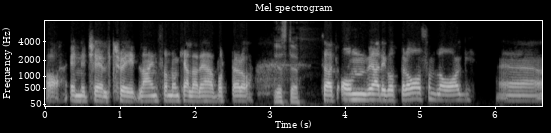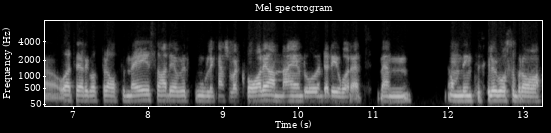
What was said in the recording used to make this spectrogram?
ja, NHL Trade Line som de kallar det här borta. Då. Just det. Så att om vi hade gått bra som lag eh, och att det hade gått bra för mig så hade jag väl förmodligen kanske varit kvar i Anaheim då under det året. Men om det inte skulle gå så bra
